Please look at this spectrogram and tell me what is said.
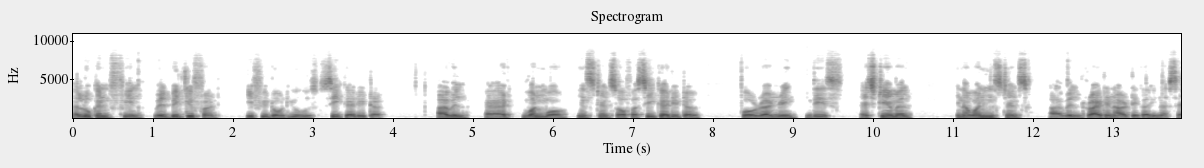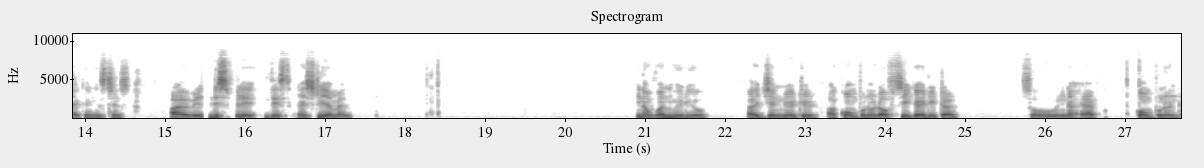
The look and feel will be different if you don't use CK editor. I will add one more instance of a CK editor for rendering this HTML in a one instance I will write an article. In a second instance I will display this HTML. In a one video, I generated a component of CK editor. So in an app component,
